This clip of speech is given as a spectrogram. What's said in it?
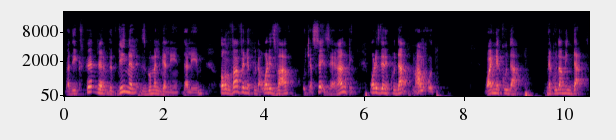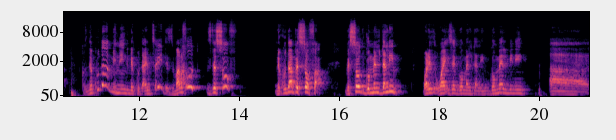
But he explained that Gimel is Gumel Dalim or Vav Nekuda. What is Vav? We just say Ze'er Anpin. What is the Nekuda? Malchut. Why Nekuda? Nekuda means that. Because נקודה meaning נקודה אמצעית, זה מלכות, זה סוף. נקודה בסופה. בסוד גומל דלים. What is, why is it גומל דלים? גומל meaning uh,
